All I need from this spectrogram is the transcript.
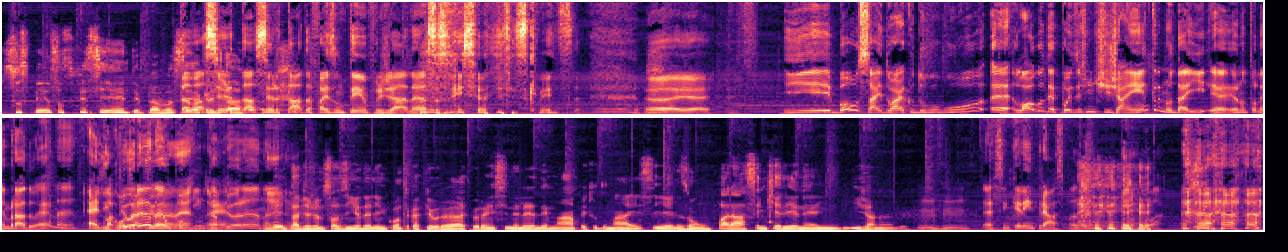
suspensa o suficiente pra você Tava acreditar. acertada, acertada faz um tempo já, né? A suspensão de descrença. Ai, ai. E, bom, sai do arco do Gugu. é, logo depois a gente já entra no da ilha. Eu não tô lembrado, é, né? É, ele com a Piorana, é um Piorana, pouquinho com a é. Piorana. Ele tá viajando sozinho, daí ele encontra com a Piorã, a Piorã ensina ele a ler mapa e tudo mais, e eles vão parar sem querer, né, em, em Jananda. Uhum. É, sem querer, entre aspas, né? Vamos lá.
